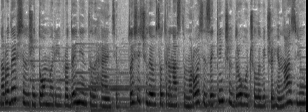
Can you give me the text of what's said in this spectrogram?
народився в Житомирі в родині інтелігентів. У 1913 році закінчив другу чоловічу гімназію.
